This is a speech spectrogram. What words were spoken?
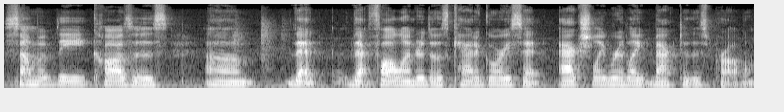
some of the causes um, that that fall under those categories that actually relate back to this problem.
